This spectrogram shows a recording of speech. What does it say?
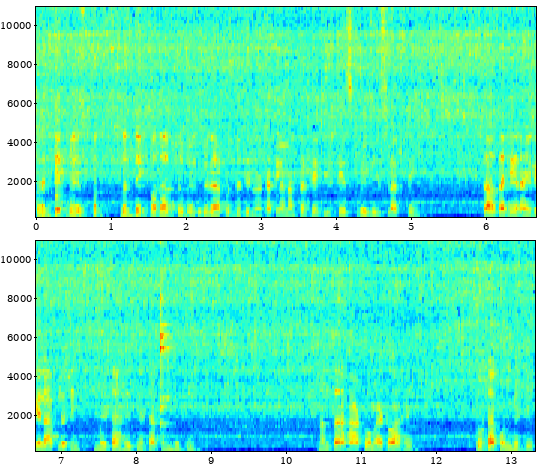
प्रत्येक वेळेस प प्रत्येक पदार्थ वेगवेगळ्या पद्धतीनं टाकल्यानंतर त्याची टेस्ट वेगळीच लागते. तर आता हे राहिलेलं आपलं जे मीठ आहे ते टाकून घेते. नंतर हा टोमॅटो आहे तो टाकून घेते.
